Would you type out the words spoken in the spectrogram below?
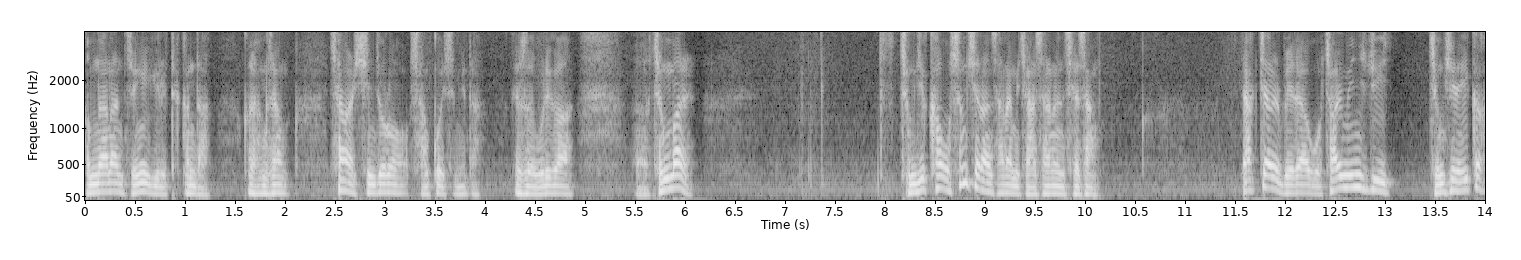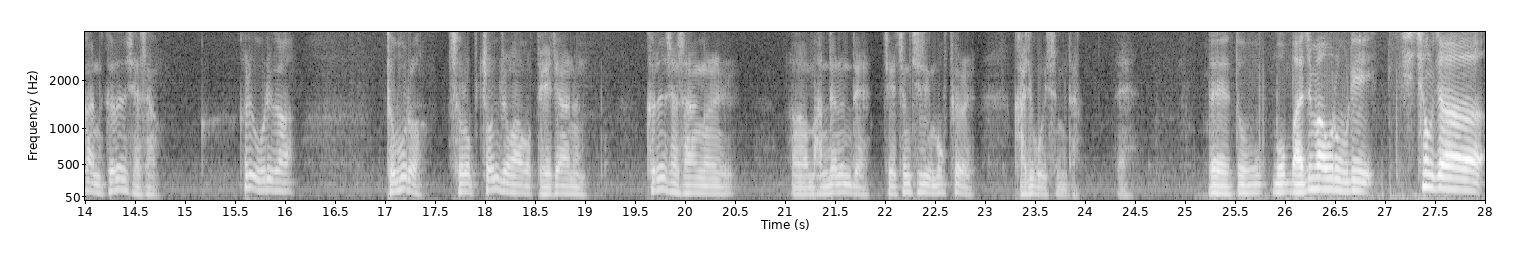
험난한 정의 길을 택한다. 그걸 항상 생활 신조로 삼고 있습니다. 그래서 우리가 어, 정말 정직하고 성실한 사람이 잘 사는 세상, 약자를 배려하고 자유민주주의 정신에 입각한 그런 세상, 그리고 우리가 더불어 서로 존중하고 배려하는 그런 세상을 어, 만드는데 제 정치적인 목표를 가지고 있습니다. 네. 네, 또 뭐 마지막으로 우리 시청자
